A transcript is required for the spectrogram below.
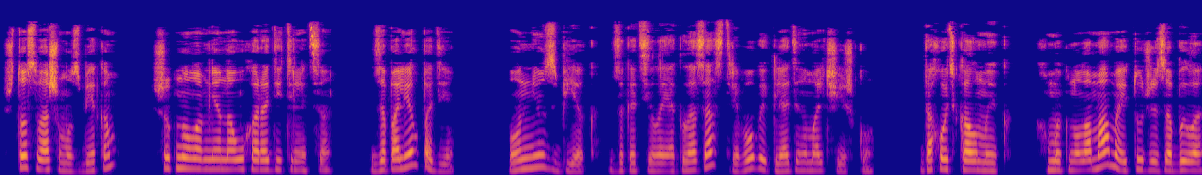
«Что с вашим узбеком?» — шепнула мне на ухо родительница. «Заболел, поди?» «Он не узбек», — закатила я глаза с тревогой, глядя на мальчишку. «Да хоть калмык», — хмыкнула мама и тут же забыла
